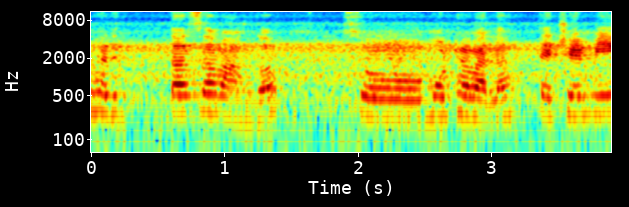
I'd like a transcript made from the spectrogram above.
भरताचं वांगं सो मोठंवालं त्याचे मी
